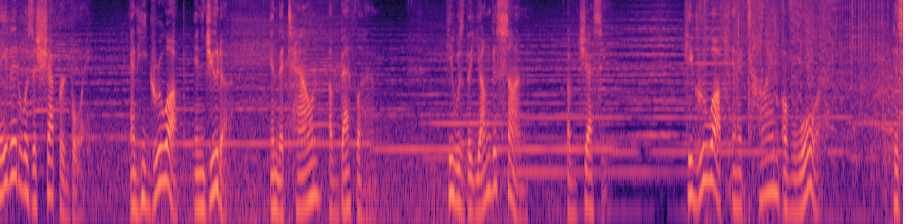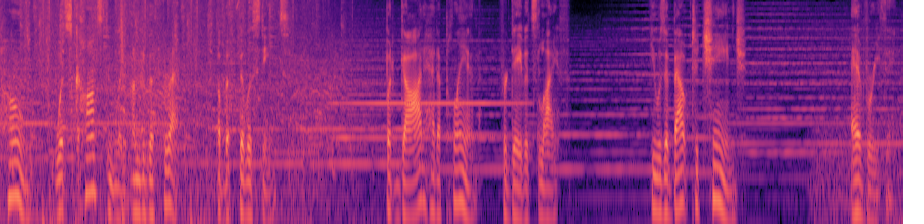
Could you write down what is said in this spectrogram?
David was a shepherd boy, and he grew up in Judah, in the town of Bethlehem. He was the youngest son of Jesse. He grew up in a time of war. His home was constantly under the threat of the Philistines. But God had a plan for David's life. He was about to change everything.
